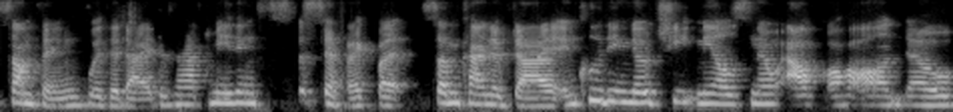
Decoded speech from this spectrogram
something with a diet. It doesn't have to be anything specific, but some kind of diet, including no cheat meals, no alcohol, no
